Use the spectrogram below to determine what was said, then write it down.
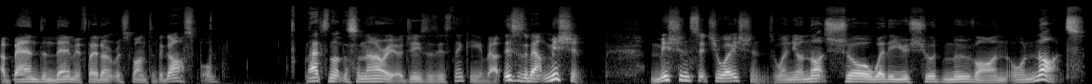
abandon them if they don't respond to the gospel. That's not the scenario Jesus is thinking about. This is about mission. Mission situations when you're not sure whether you should move on or not.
